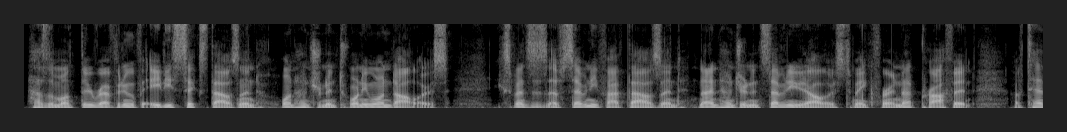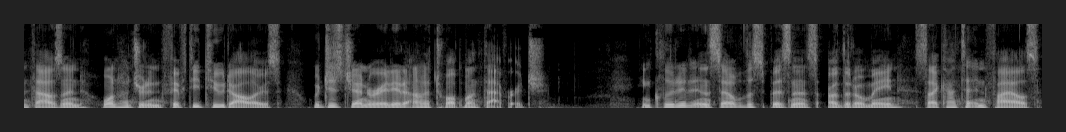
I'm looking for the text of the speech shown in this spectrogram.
has a monthly revenue of $86,121, expenses of $75,970 to make for a net profit of $10,152, which is generated on a 12 month average. Included in the sale of this business are the domain, site content and files,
